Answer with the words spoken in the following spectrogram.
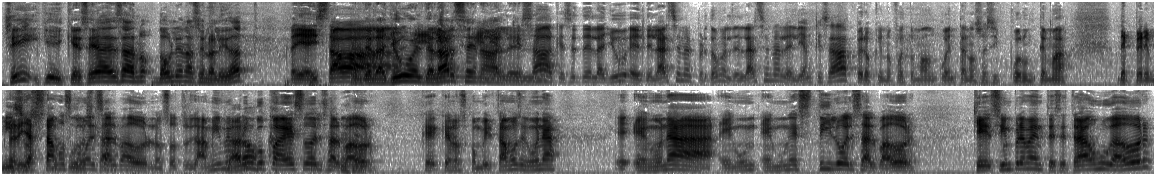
Sí, y que, sea esa doble nacionalidad. De ahí estaba El de la Juve, el del Arsenal, Elian el- Quesada, que es el de la Juve, el del Arsenal, perdón, el del Arsenal, Elian Quesada, pero que no fue tomado en cuenta, no sé si por un tema de permisos. Pero ya estamos como El. Salvador nosotros. A mí me Claro. preocupa eso del Salvador, que, que nos convirtamos en una eh, en una en un, en un estilo El Salvador, que simplemente se trae un jugador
